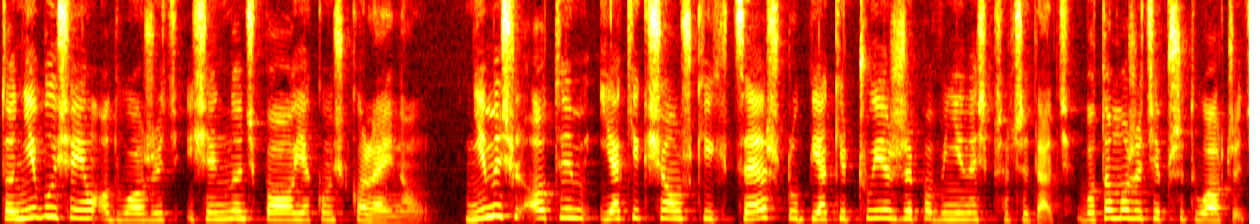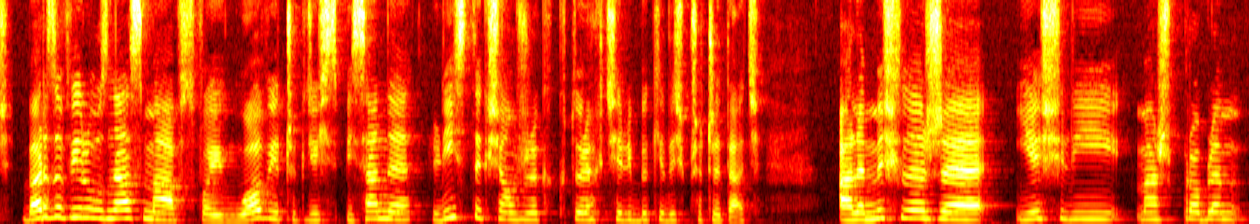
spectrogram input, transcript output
to nie bój się ją odłożyć i sięgnąć po jakąś kolejną. Nie myśl o tym, jakie książki chcesz lub jakie czujesz, że powinieneś przeczytać, bo to może cię przytłoczyć. Bardzo wielu z nas ma w swojej głowie czy gdzieś spisane listy książek, które chcieliby kiedyś przeczytać. Ale myślę, że jeśli masz problem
